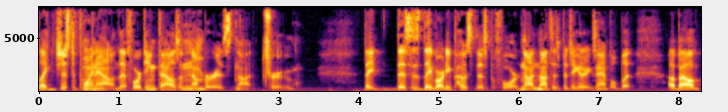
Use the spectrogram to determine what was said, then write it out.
like just to point out that fourteen thousand number is not true. They this is they've already posted this before. Not not this particular example, but about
